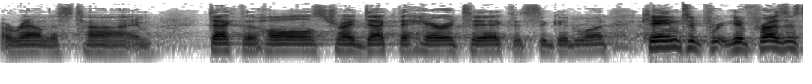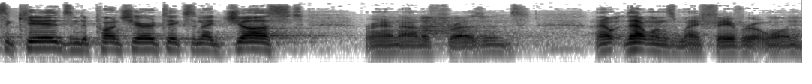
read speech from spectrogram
around this time. Deck the halls, try deck the heretic. That's a good one. Came to give presents to kids and to punch heretics, and I just ran out of presents. That, that one's my favorite one.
